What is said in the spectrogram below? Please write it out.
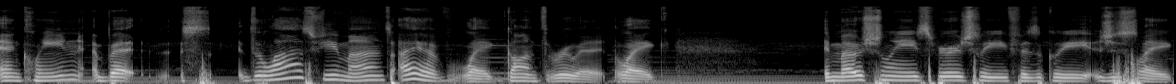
and clean, but the last few months I have like gone through it like emotionally, spiritually, physically, just like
